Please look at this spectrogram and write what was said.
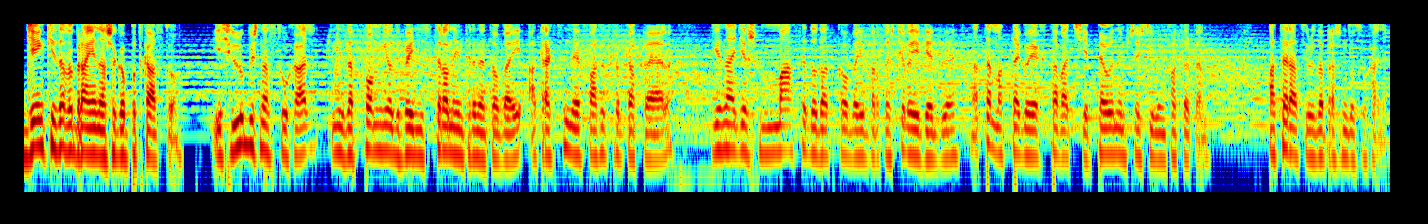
Dzięki za wybranie naszego podcastu. Jeśli lubisz nas słuchać, nie zapomnij odwiedzić strony internetowej atrakcyjnyfacet.pl, gdzie znajdziesz masę dodatkowej, wartościowej wiedzy na temat tego, jak stawać się pełnym, szczęśliwym facetem. A teraz już zapraszam do słuchania.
